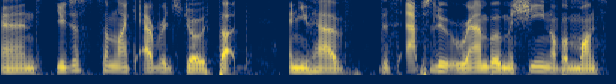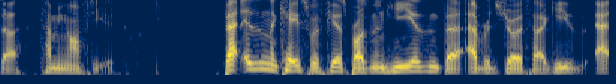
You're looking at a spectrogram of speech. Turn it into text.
and you're just some like average Joe thug and you have this absolute Rambo machine of a monster coming after you. That isn't the case with Pierce Brosnan. He isn't the average Joe thug. He's uh,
